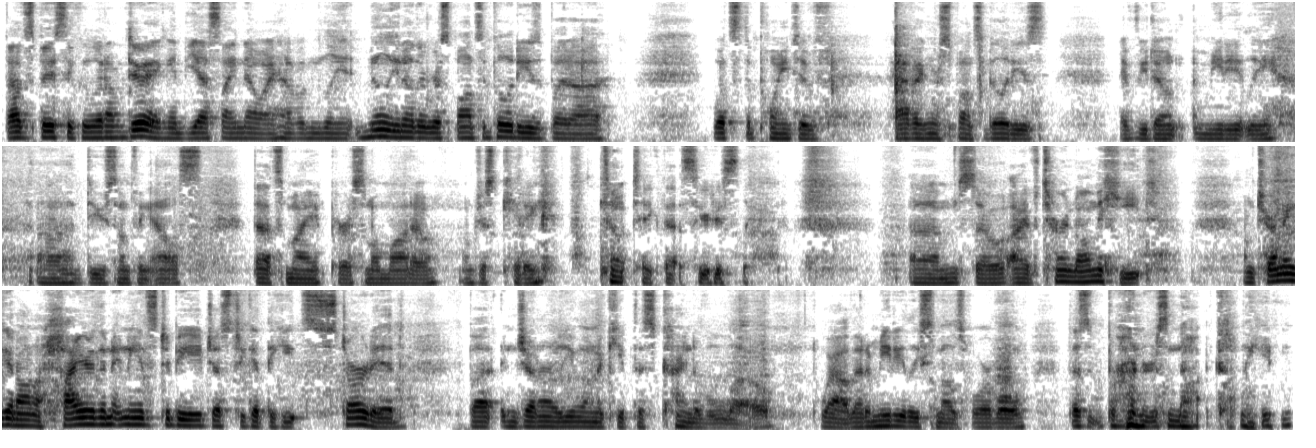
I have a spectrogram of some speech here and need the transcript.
that's basically what I'm doing. And yes, I know I have a million million other responsibilities, but uh, what's the point of having responsibilities if you don't immediately uh, do something else. That's my personal motto. I'm just kidding. don't take that seriously. Um, so I've turned on the heat. I'm turning it on higher than it needs to be just to get the heat started, but in general you want to keep this kind of low. Wow, that immediately smells horrible. This burner's not clean.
